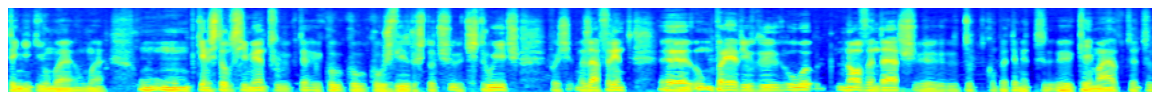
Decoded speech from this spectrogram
tenho aqui uma, uma um, um, pequeno estabelecimento com, com, com, os vidros todos destruídos, pois, mas à frente uh, um prédio de nove andares, uh, tudo completamente uh, queimado, portanto,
